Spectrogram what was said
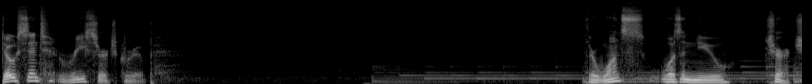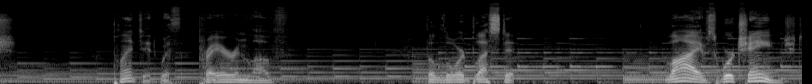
Docent Research Group. There once was a new church, planted with prayer and love. The Lord blessed it. Lives were changed.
